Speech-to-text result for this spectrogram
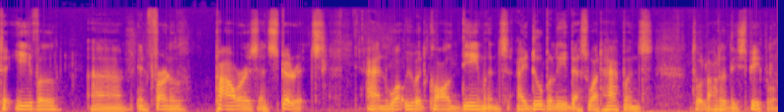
to evil, uh, infernal powers and spirits and what we would call demons. I do believe that's what happens to a lot of these people.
